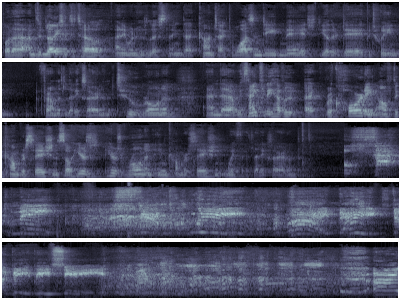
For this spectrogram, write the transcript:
But uh, I'm delighted to tell anyone who's listening that contact was indeed made the other day between from Athletics Ireland to Ronan, and uh, we thankfully have a, a recording of the conversation. So here's here's Ronan in conversation with Athletics Ireland. Sack me! Sack me! I made the BBC! I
